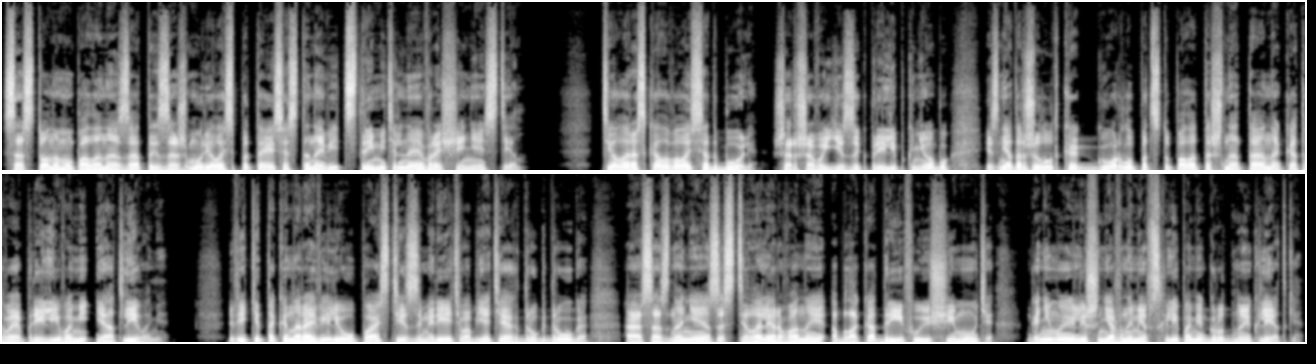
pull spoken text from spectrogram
Со стоном упала назад и зажмурилась, пытаясь остановить стремительное вращение стен. Тело раскалывалось от боли, шершавый язык прилип к небу, из недр желудка к горлу подступала тошнота, накатывая приливами и отливами. Вики так и норовили упасть и замереть в объятиях друг друга, а сознание застилали рваные облака дрейфующей мути, гонимые лишь нервными всхлипами грудной клетки.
